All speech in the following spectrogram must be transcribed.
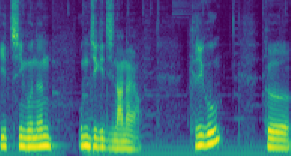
이 친구는 움직이진 않아요. 그리고 그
